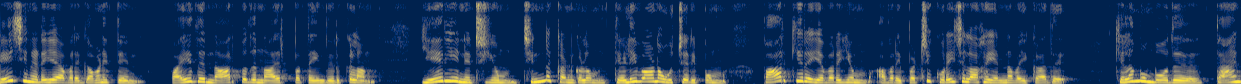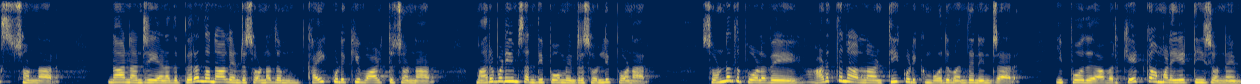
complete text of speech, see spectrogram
பேச்சினிடையே அவரை கவனித்தேன். வயது நாற்பது நாற்பத்தைந்து இருக்கலாம். ஏரிய நெற்றியும் சின்ன கண்களும் தெளிவான உச்சரிப்பும் பார்க்கிற எவரையும் அவரை பற்றி குறைச்சலாக எண்ண வைக்காது. கிளம்பும்போது தேங்க்ஸ் சொன்னார். நான் அன்று எனது பிறந்த நாள் என்று சொன்னதும் கை குலுக்கி வாழ்த்து சொன்னார். மறுபடியும் சந்திப்போம் என்று சொல்லி போனார். சொன்னது போலவே அடுத்த நாள் நான் டீ குடிக்கும்போது வந்து நின்றார். இப்போது அவர் கேட்காமலேயே டீ சொன்னேன்.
